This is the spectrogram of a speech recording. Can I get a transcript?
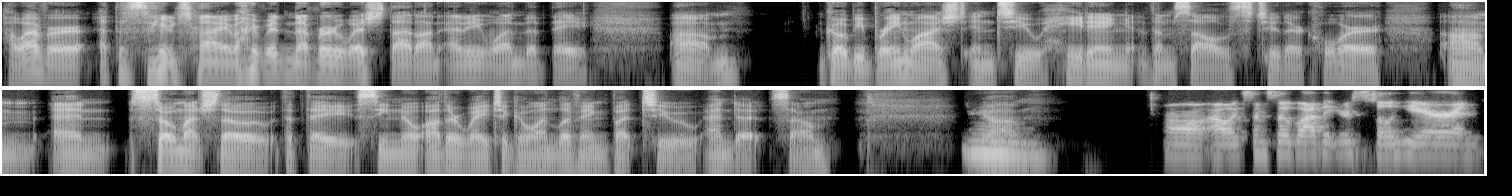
However, at the same time, I would never wish that on anyone that they um, go be brainwashed into hating themselves to their core. Um, and so much so that they see no other way to go on living but to end it. So yeah. Mm. oh alex i'm so glad that you're still here. And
